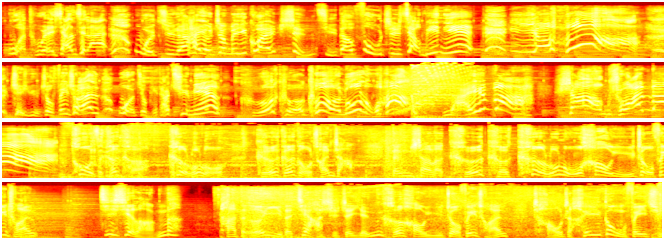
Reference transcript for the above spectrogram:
我突然想起来，我居然还有这么一块神奇的复制橡皮泥！呀哈，这宇宙飞船我就给它取名“可可克鲁鲁号”。来吧，上船吧！兔子可可、克鲁鲁、格格狗船长登上了可可克鲁鲁号宇宙飞船。机械狼呢？他得意地驾驶着银河号宇宙飞船，朝着黑洞飞去。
